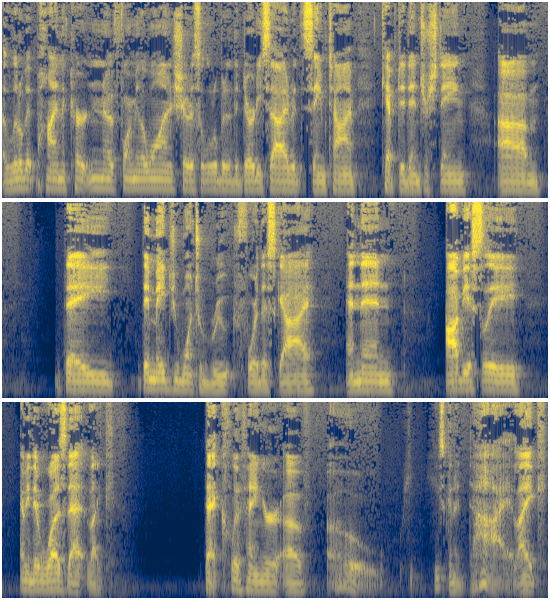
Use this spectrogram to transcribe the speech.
a little bit behind the curtain of Formula One, showed us a little bit of the dirty side, but at the same time kept it interesting. Um, they they made you want to root for this guy, and then obviously, I mean, there was that like that cliffhanger of oh he's gonna die like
